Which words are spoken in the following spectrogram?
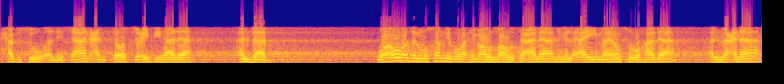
حبس اللسان عن التوسع في هذا الباب. وأورد المصنف رحمه الله تعالى من الآي ما ينصر هذا المعنى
